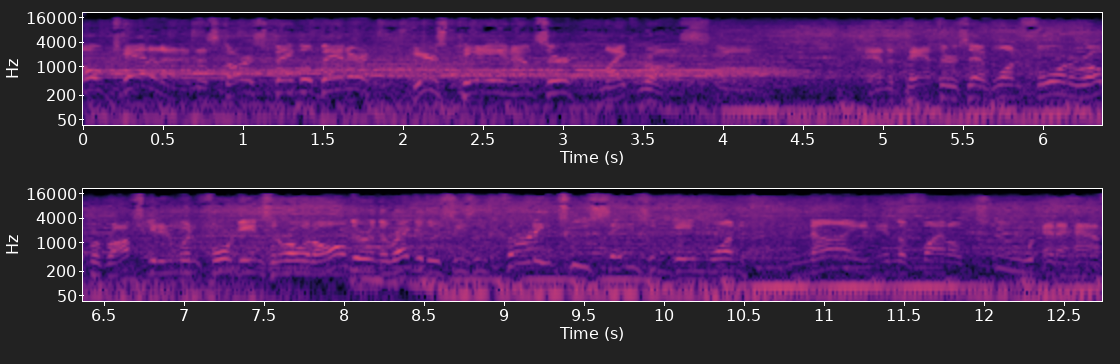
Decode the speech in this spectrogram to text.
oh, Canada, and the Star Spangled Banner. Here's PA announcer Mike Ross. And the Panthers have won four in a row. but Bobrovsky didn't win four games in a row at all during the regular season. 32 saves in game one, nine in the final two and a half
